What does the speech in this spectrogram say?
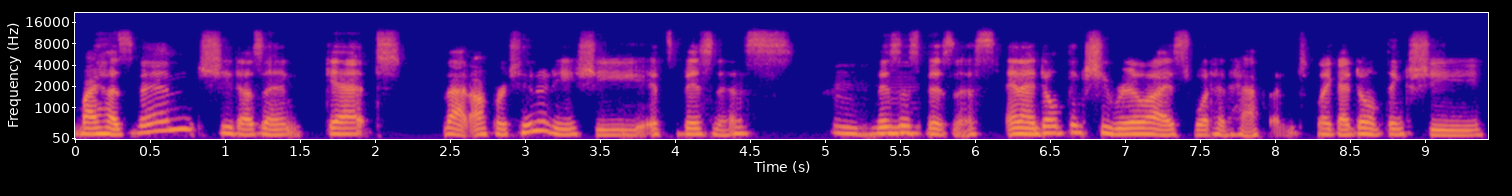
my husband. She doesn't get that opportunity. She it's business mm-hmm. business business. And i don't think she realized what had happened. Like i don't think she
